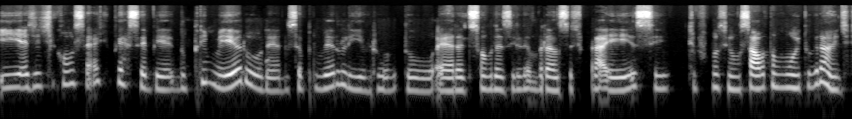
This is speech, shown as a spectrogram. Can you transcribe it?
e a gente consegue perceber do primeiro, né, do seu primeiro livro, do Era de Sombras e Lembranças para esse, tipo assim, um salto muito grande.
